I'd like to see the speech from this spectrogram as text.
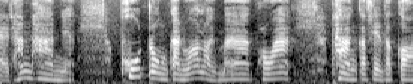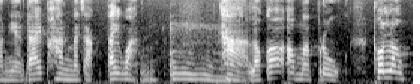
ลาย ๆ ท่านทานเนี่ยพูดตรงกันว่าอร่อยมาก เพราะว่าทางเกษตรกรเนี่ยได้พันธุ์มาจากไต้หวันอืมค่ะ แล้วก็เอามาปลูกทดลองป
